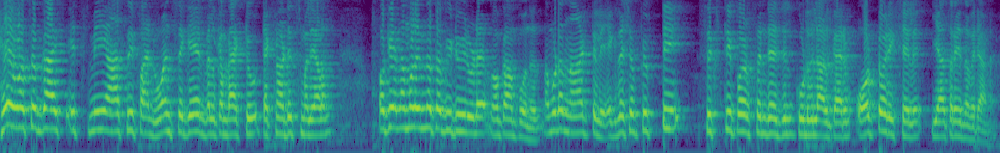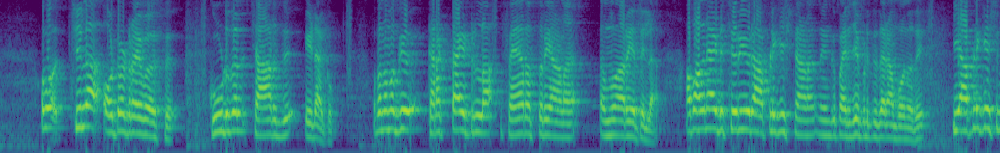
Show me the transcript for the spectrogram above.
Hey WhatsApp guys it's me Asif and once again welcome back to Technotics Malayalam okay നമ്മൾ ഇന്നത്തെ വീഡിയോയിലൂടെ നോക്കാൻ പോകുന്നത് നമ്മുടെ നാട്ടിൽ ഏകദേശം ഫിഫ്റ്റി സിക്സ്റ്റി പെർസെന്റേജിൽ കൂടുതൽ ആൾക്കാരും ഓട്ടോറിക്ഷയിൽ യാത്ര ചെയ്യുന്നവരാണ്. അപ്പോൾ ചില ഓട്ടോ ഡ്രൈവേഴ്സ് കൂടുതൽ ചാർജ് ഈടാക്കും. അപ്പോൾ നമുക്ക് കറക്റ്റായിട്ടുള്ള ഫെയർ എത്രയാണ് ഒന്നും അറിയത്തില്ല. അപ്പോൾ അതിനായിട്ട് ചെറിയൊരു ആപ്ലിക്കേഷനാണ് നിങ്ങൾക്ക് പരിചയപ്പെടുത്തി തരാൻ പോകുന്നത്. ഈ ആപ്ലിക്കേഷൻ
